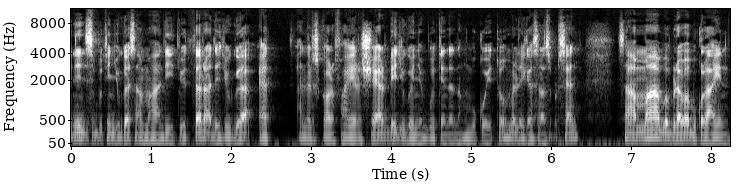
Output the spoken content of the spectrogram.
Ini disebutin juga sama di Twitter ada juga at underscore fireshare dia juga nyebutin tentang buku itu Merdeka 100% sama beberapa buku lain.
